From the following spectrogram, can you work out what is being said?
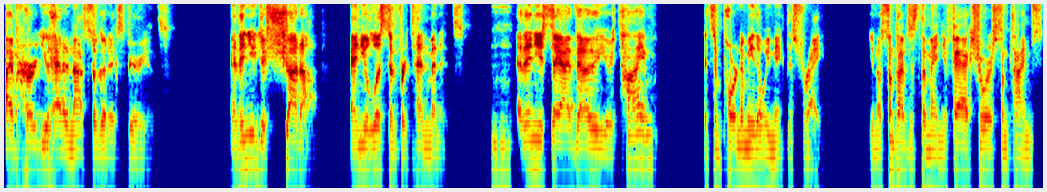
I've heard you had a not so good experience. And then you just shut up and you listen for 10 minutes. Mhm. And then you say, I value your time. It's important to me that we make this right. You know, sometimes it's the manufacturer, sometimes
